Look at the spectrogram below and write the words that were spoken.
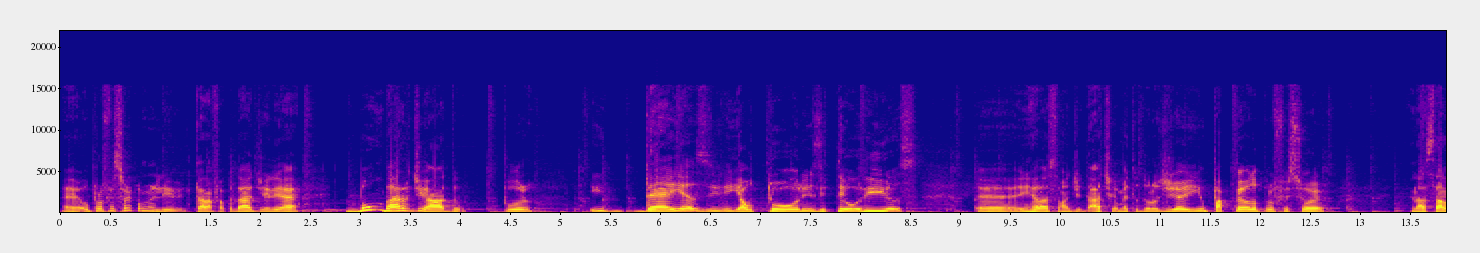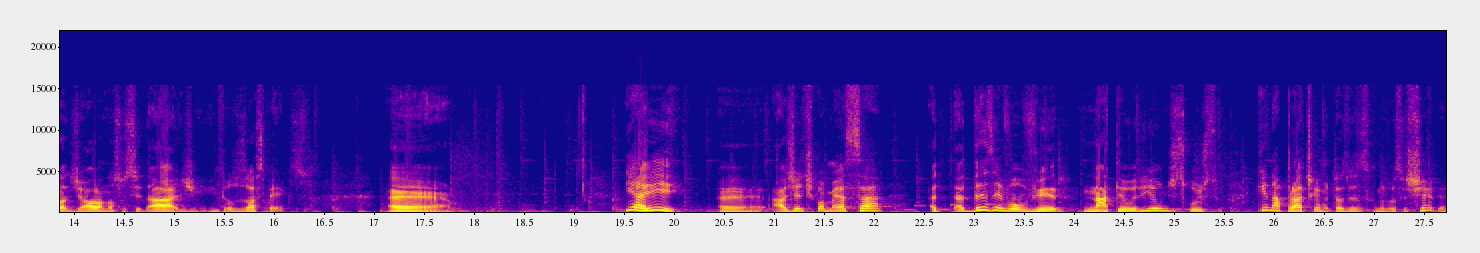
é, o professor quando ele está na faculdade ele é bombardeado por ideias e, e autores e teorias é, em relação à didática, à metodologia e o papel do professor na sala de aula, na sociedade, em todos os aspectos. É, e aí é, a gente começa a, a, desenvolver na teoria um discurso que na prática muitas vezes quando você chega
